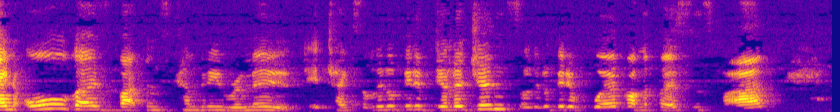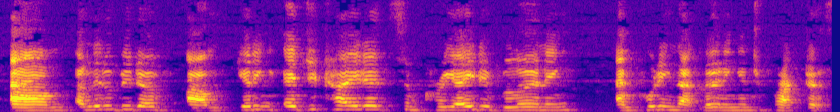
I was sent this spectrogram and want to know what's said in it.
And all those buttons can be removed. It takes a little bit of diligence, a little bit of work on the person's part, um, a little bit of um, getting educated, some creative learning, and putting that learning into practice.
